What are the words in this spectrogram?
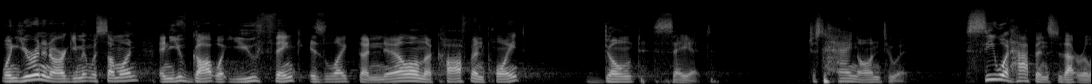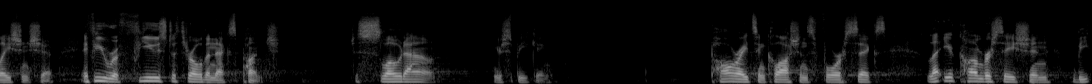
When you're in an argument with someone and you've got what you think is like the nail on the coffin point, don't say it. Just hang on to it. See what happens to that relationship if you refuse to throw the next punch. Just slow down. You're speaking. Paul writes in Colossians 4 6, let your conversation be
